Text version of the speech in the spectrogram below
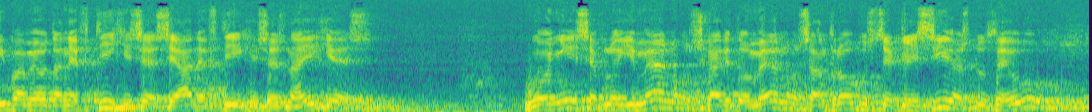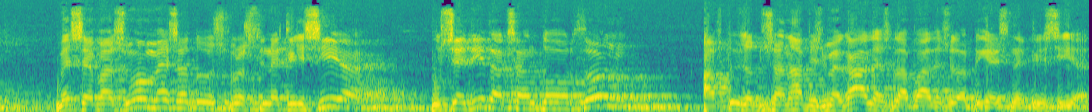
είπαμε όταν ευτύχησες εάν ευτύχησες να είχες γονείς ευλογημένους, χαριτωμένους ανθρώπους της Εκκλησίας του Θεού με σεβασμό μέσα τους προς την Εκκλησία που σε δίδαξαν το ορθόν αυτούς να τους ανάβεις μεγάλες λαμπάδες όταν πηγαίνεις στην Εκκλησία.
